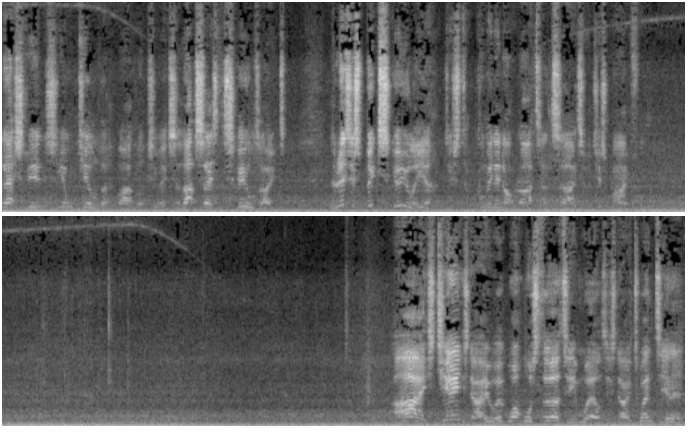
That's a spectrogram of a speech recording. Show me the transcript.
pedestrians, young children by the looks of it. So that says the school's out. There is this big school here, just coming in on right hand side, so we're just mindful. Ah, it's changed now. What was 30 in Wales is now 20, isn't it?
